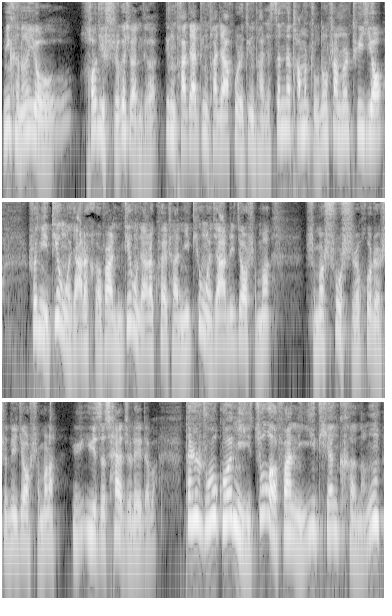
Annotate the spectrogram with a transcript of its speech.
你可能有好几十个选择，订他家，订他家，或者订他家，甚至他们主动上门推销，说你订我家的盒饭，你订我家的快餐，你订我家的叫什么？什么素食，或者是那叫什么了预预制菜之类的吧。但是如果你做饭，你一天可能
